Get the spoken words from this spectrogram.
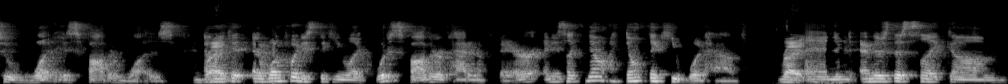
to what his father was. Right. And like at, at, one point he's thinking like, would his father have had an affair? And he's like, no, I don't think he would have. Right. And and there's this like um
